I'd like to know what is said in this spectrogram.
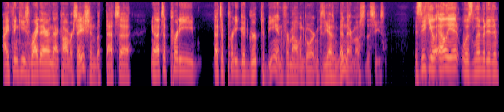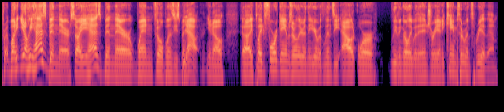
I think he's right there in that conversation, but that's a you know that's a pretty that's a pretty good group to be in for Melvin Gordon because he hasn't been there most of the season. Ezekiel Elliott was limited in, but you know he has been there. Sorry, he has been there when Philip Lindsay's been yeah. out. You know, uh, he played four games earlier in the year with Lindsay out or leaving early with an injury, and he came through in three of them.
